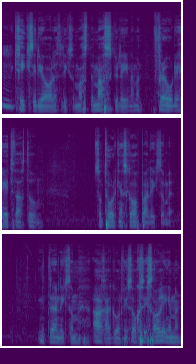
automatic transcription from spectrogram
Mm. Krigsidealet, liksom, mas det maskulina, men Frodo är helt tvärtom. Som Tolkien skapar liksom. Inte den liksom, Aragorn finns också i Sagan men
